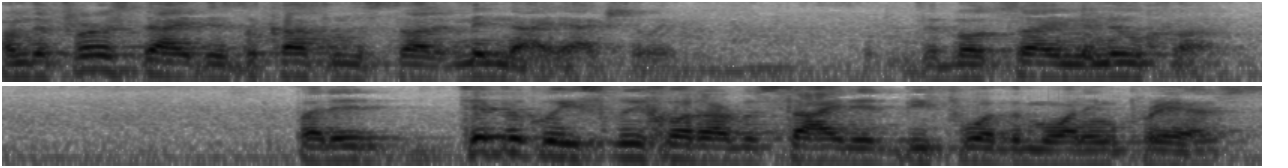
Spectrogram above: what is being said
On the first night, there's a custom to start at midnight, actually, the Motzai Menucha. But it, typically, slichot are recited before the morning prayers.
